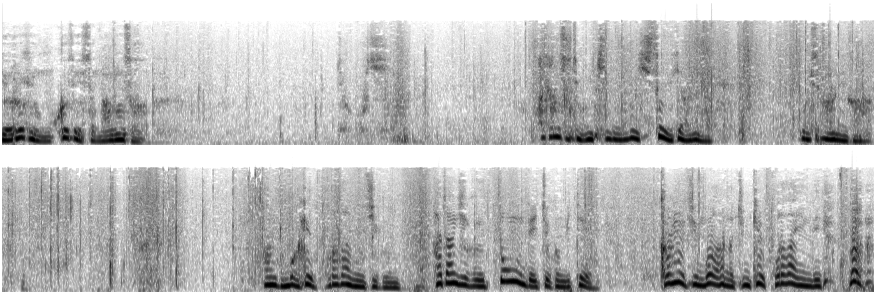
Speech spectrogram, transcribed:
여러 개로 묶어져 있어, 나눠서. 저 뭐지? 화장실 좀 미친데 뭐 있어, 여기 안에. 뭐 이상한 애가. 아니, 뭐 계속 돌아다녀, 지금. 화장실 그 똥인데 있죠, 그 밑에. 거기서 지금 뭐 하나 지금 계속 돌아다니는데. 아!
